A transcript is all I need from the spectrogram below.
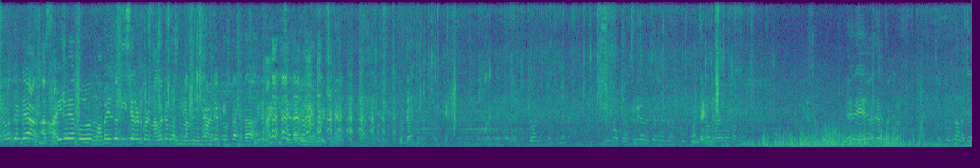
ఏమవుతుందంటే ఆ సైడ్ వైపు మొబైల్తో తీసారనుకోండి మెల్లకన్నా వస్తుంది. మేము అంటే చూస్తాం కదా. ఏ, అదే, చక్కగా. చెట్టు ఉండాలి అదే.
